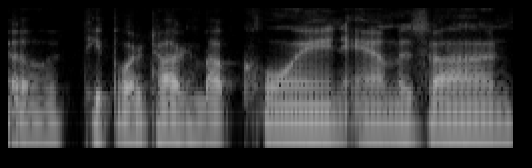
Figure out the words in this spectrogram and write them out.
So people are talking about Coin, Amazon.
